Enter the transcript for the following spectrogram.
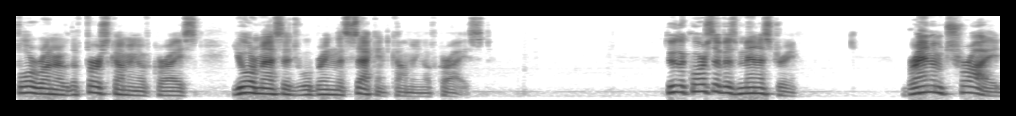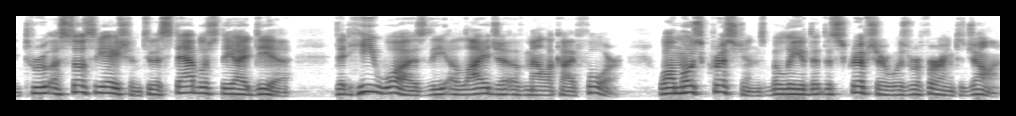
forerunner of the first coming of Christ, your message will bring the second coming of Christ. Through the course of his ministry, Branham tried, through association, to establish the idea that he was the Elijah of Malachi 4, while most Christians believed that the scripture was referring to John.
